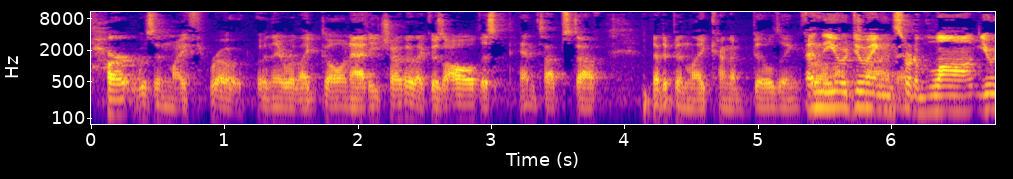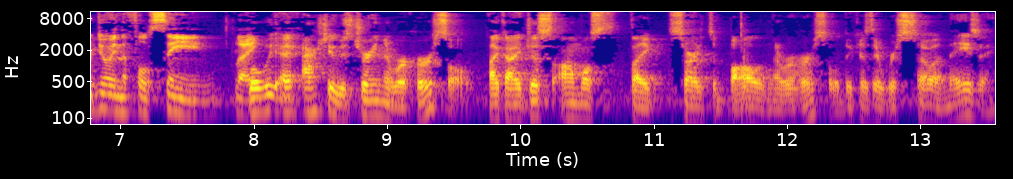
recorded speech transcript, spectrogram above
heart was in my throat when they were like going at each other like it was all this pent up stuff that had been like kind of building for And you were doing time. sort of long. You were doing the full scene. Like, well we I, actually it was during the rehearsal like i just almost like started to bawl in the rehearsal because they were so amazing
